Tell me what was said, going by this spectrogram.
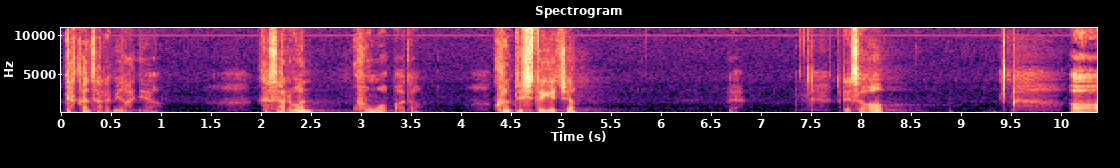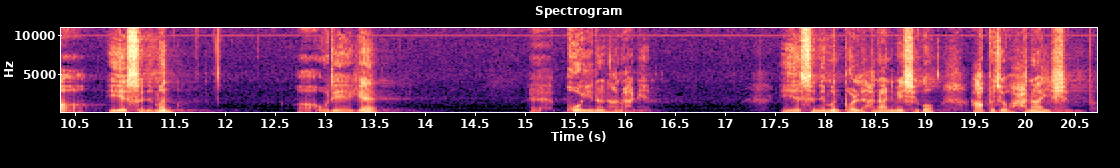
택한 사람이 아니야. 그 사람은 구원 못 받아. 그런 뜻이 되겠죠? 네. 그래서 어, 예수님은 어, 우리에게 예, 보이는 하나님. 예수님은 본래 하나님이시고 아버지와 하나이신 분.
